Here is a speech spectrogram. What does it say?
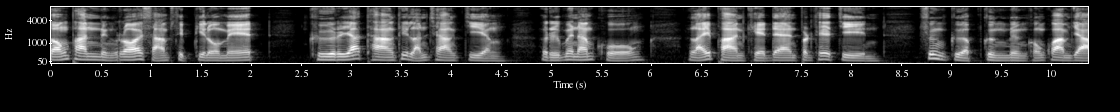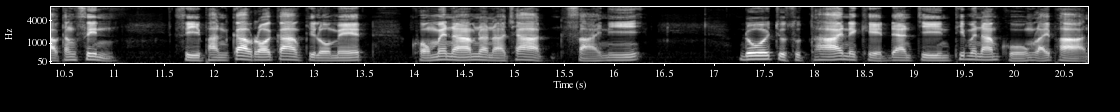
2,130 กิโลเมตร คือระยะทางที่หลันชางเจียง หรือแม่น้ำโขง ไหลผ่านเขตแดนประเทศจีน ซึ่งเกือบกึ่งหนึ่งของความยาวทั้งสิ้น 4,909 กิโลเมตร ของแม่น้ำนานาชาติสายนี้ โดยจุดสุดท้ายในเขตแดนจีนที่แม่น้ำโขงไหลผ่าน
